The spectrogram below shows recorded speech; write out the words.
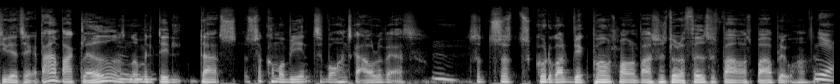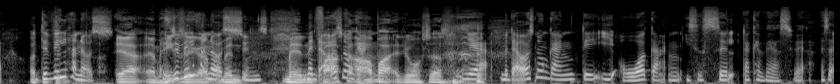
de der ting. Og der er han bare glad og sådan mm. noget, men det, der, så kommer vi ind til, hvor han skal afleveres. Mm. Så, så, så kunne det godt virke på ham, som om han bare synes, det var fedt, så far også bare blev her. Ja, og det vil han også. Ja, jamen, helt det vil han også men, synes. Men, men far skal gange, arbejde jo. Så. Ja, men der er også nogle gange det i overgangen i sig selv, der kan være svært. Altså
